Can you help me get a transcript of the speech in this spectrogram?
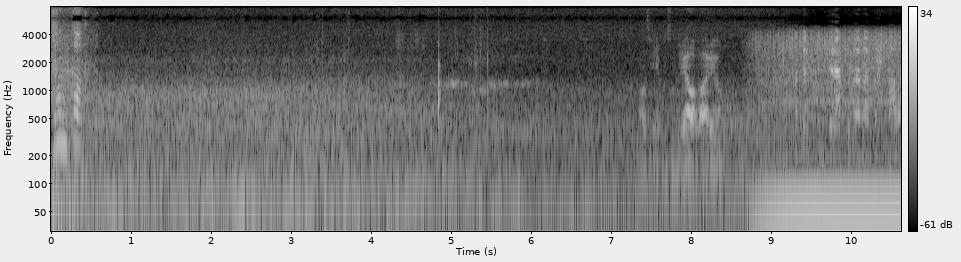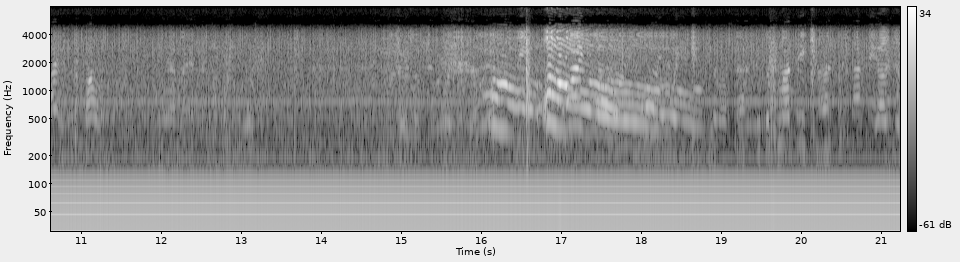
Это он как? Вот я посмотрел аварию. Потом температура она пошла и спала. И она это Ой, ой, ты посмотри, что. Посмотри, я уже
